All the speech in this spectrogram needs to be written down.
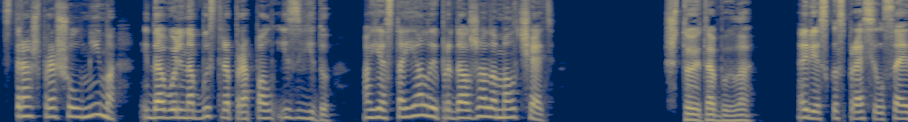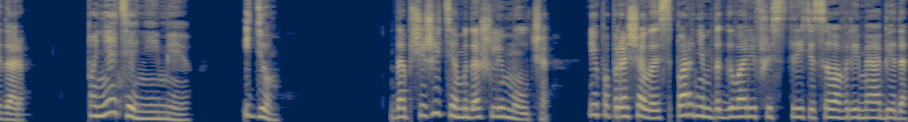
Страж прошел мимо и довольно быстро пропал из виду, а я стояла и продолжала молчать. «Что это было?» — резко спросил Сайдар. «Понятия не имею. Идем». До общежития мы дошли молча. Я попрощалась с парнем, договорившись встретиться во время обеда,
